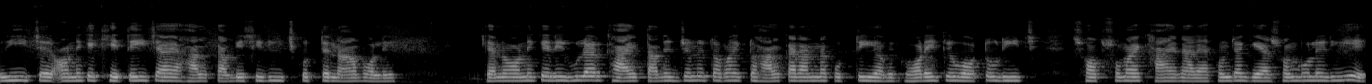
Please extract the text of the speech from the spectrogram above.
রিচ অনেকে খেতেই চায় হালকা, বেশি রিচ করতে না বলে। কেন অনেকে রেগুলার খায়, তাদের জন্য তো আমার একটু হালকা রান্না করতেই হবে। ঘরে কেউ অত রিচ সব সময় খায় না। আর এখন যা গ্যাস অম্বলের ইয়ে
